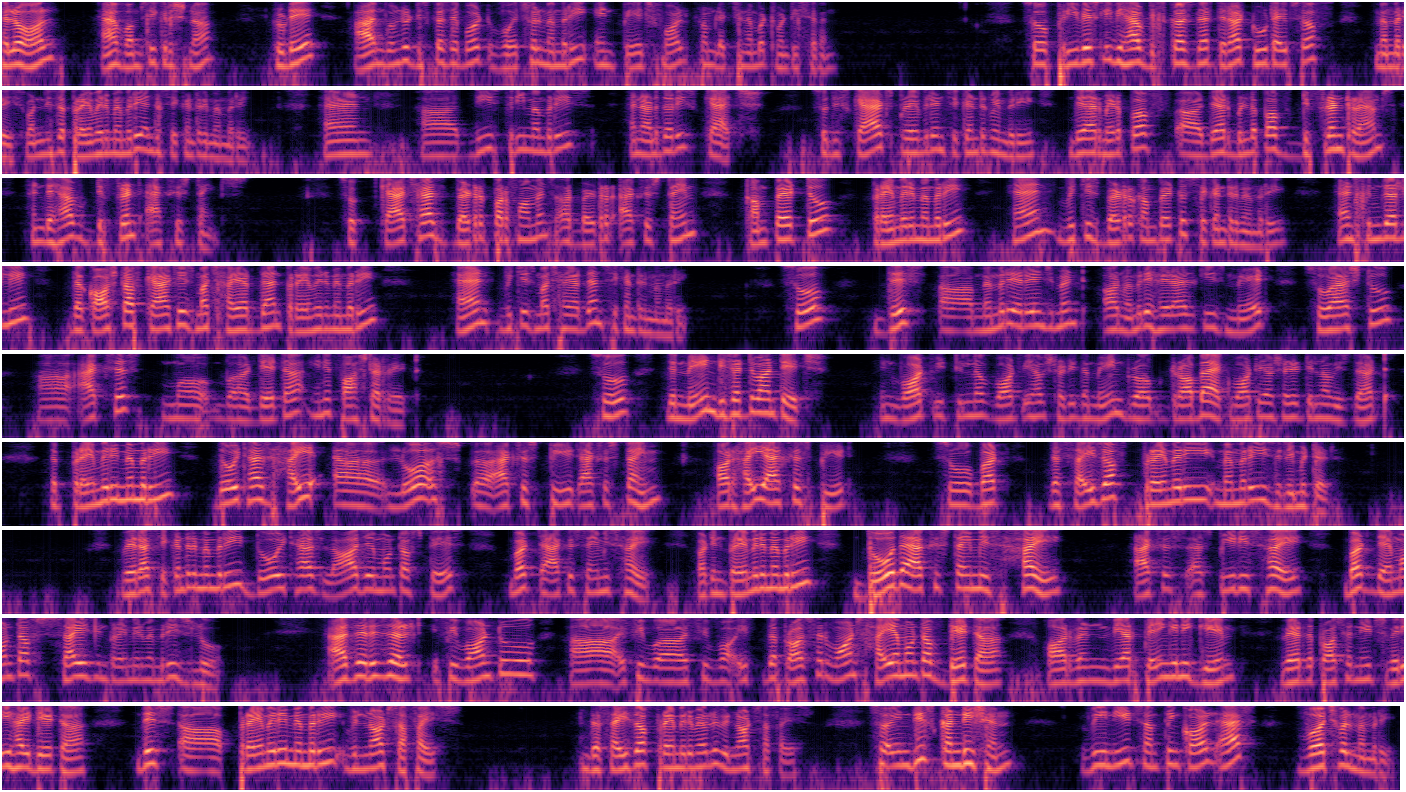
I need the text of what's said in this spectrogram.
Hello all, I am Vamsi Krishna. Today I am going to discuss about virtual memory in page fault from lecture number 27. So previously we have discussed that there are two types of memories. One is the primary memory and the secondary memory. And uh, these three memories and another is cache. So this cache, primary and secondary memory, they are made up of, uh, they are built up of different RAMs and they have different access times. So cache has better performance or better access time compared to primary memory and which is better compared to secondary memory. And similarly, the cost of cache is much higher than primary memory and which is much higher than secondary memory. So this uh, memory arrangement or memory hierarchy is made so as to uh, access more, uh, data in a faster rate. So the main disadvantage in what we till now what we have studied the main drawback what we have studied till now is that the primary memory though it has high uh, low uh, access speed access time or high access speed. So but the size of primary memory is limited. Whereas secondary memory though it has large amount of space but access time is high. But in primary memory though the access time is high access uh, speed is high but the amount of size in primary memory is low. As a result if we want to uh, if you uh, if you if the processor wants high amount of data or when we are playing any game where the processor needs very high data this uh, primary memory will not suffice the size of primary memory will not suffice. So in this condition, we need something called as virtual memory.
